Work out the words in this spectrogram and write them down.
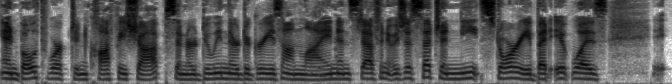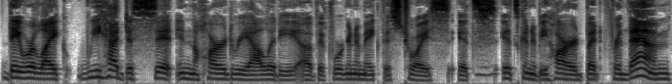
and both worked in coffee shops and are doing their degrees online and stuff. And it was just such a neat story, but it was, they were like, we had to sit in the hard reality of if we're going to make this choice, it's, it's going to be hard. But for them,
